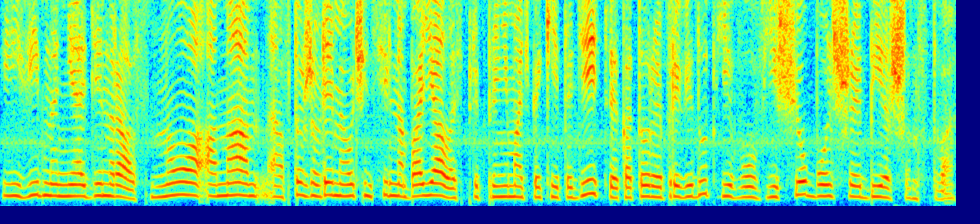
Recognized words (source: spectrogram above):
и видно не один раз, но она а, в то же время очень сильно боялась предпринимать какие-то действия, которые приведут его в еще большее бешенство.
